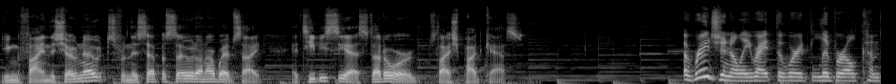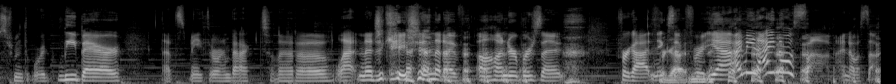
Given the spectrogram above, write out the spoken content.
You can find the show notes from this episode on our website at tbcs.org/podcast. Originally, right, the word liberal comes from the word liber. That's me throwing back to that uh, Latin education that I've 100% forgotten, except for, yeah, I mean, I know some. I know some.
